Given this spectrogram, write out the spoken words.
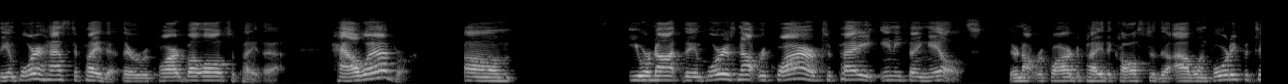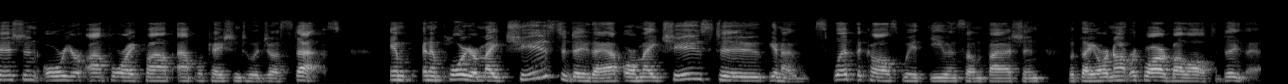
the employer has to pay that. They're required by law to pay that. However, um, you are not the employer is not required to pay anything else. They're not required to pay the cost of the I-140 petition or your I-485 application to adjust status. An employer may choose to do that or may choose to, you know, split the cost with you in some fashion, but they are not required by law to do that.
